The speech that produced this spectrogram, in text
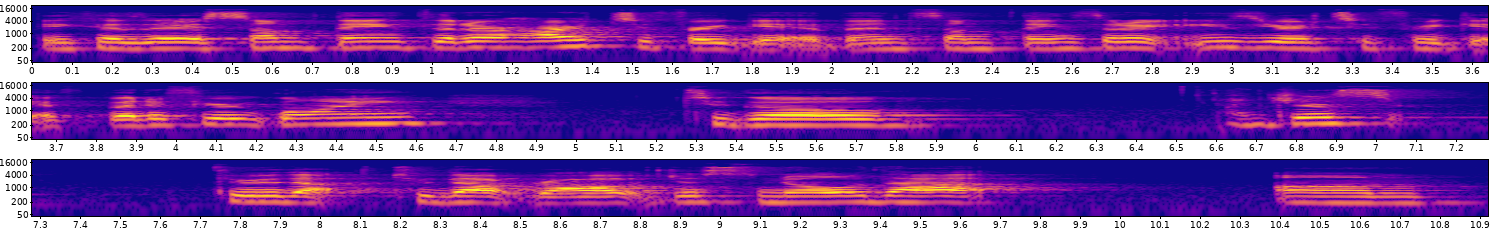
because there's some things that are hard to forgive and some things that are easier to forgive. But if you're going to go just through that to that route, just know that um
